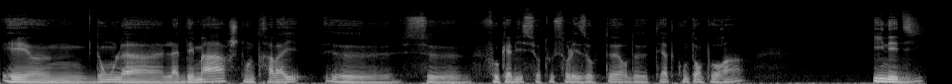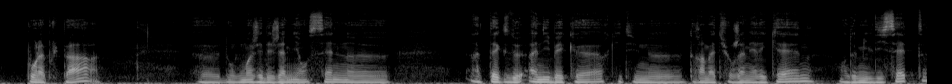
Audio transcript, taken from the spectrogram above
et euh, dont la, démarche, dont le travail euh, se focalise surtout sur les auteurs de théâtre contemporain, inédits pour la plupart. Euh, donc moi j'ai déjà mis en scène un texte de Annie Baker, qui est une dramaturge américaine, en 2017,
